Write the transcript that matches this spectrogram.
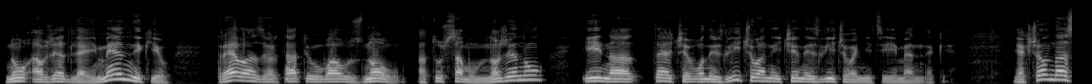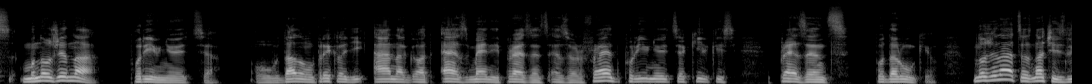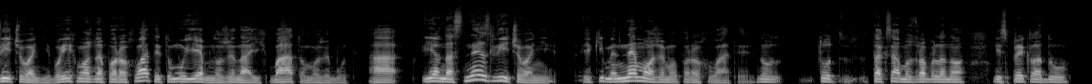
Ну, а вже для іменників треба звертати увагу знову на ту ж саму множину і на те, чи вони злічувані, чи не злічувані ці іменники. Якщо в нас множина порівнюється, у даному прикладі Anna got as many presents as her friend порівнюється кількість presents подарунків. Множина це значить злічувані, бо їх можна порахувати, тому є множина, їх багато може бути. А є в нас незлічувані, які ми не можемо порахувати. Ну, Тут так само зроблено із прикладу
